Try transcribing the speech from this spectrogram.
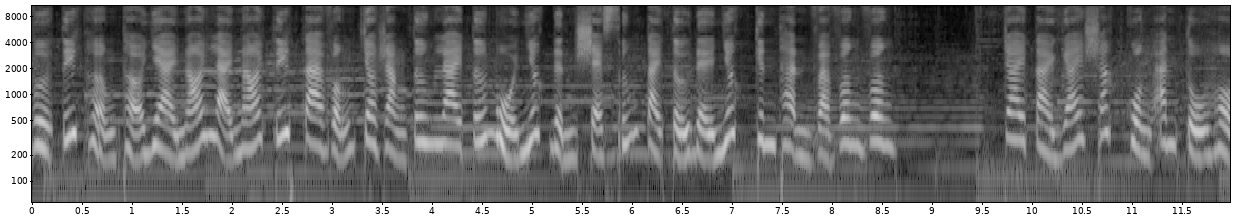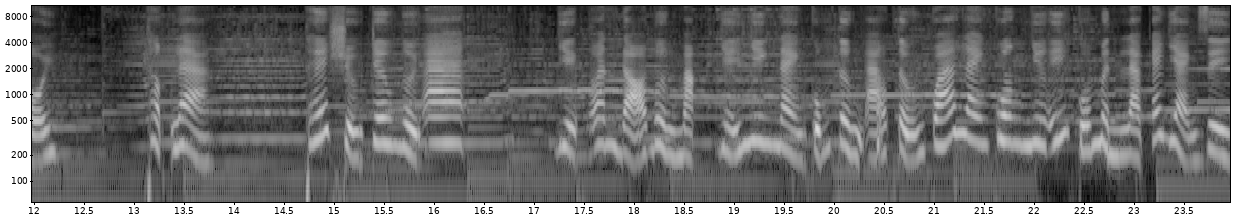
Vừa tiếc hận thở dài nói lại nói tiếp ta vẫn cho rằng tương lai tứ muội nhất định sẽ xứng tài tử đệ nhất kinh thành và vân vân. Trai tài gái sắc quần anh tụ hội. Thật là Thế sự trêu người A. Diệp oanh đỏ bừng mặt, Dĩ nhiên nàng cũng từng ảo tưởng quá lan quân như ý của mình là cái dạng gì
